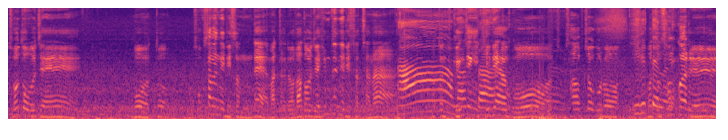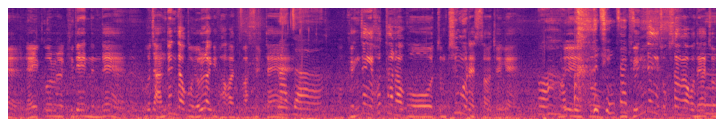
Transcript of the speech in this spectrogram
저도 어제 뭐 또 속상한 일이 있었는데 맞다. 나도 어제 힘든 일이 있었잖아. 아, 어떤 굉장히 맞다. 기대하고 네. 좀 사업적으로 일 어떤 때문에. 성과를 낼 거를 기대했는데 음, 어제 안 된다고 연락이 와- 왔을 때 맞아. 어, 굉장히 허탈하고 좀 침울했어 되게 와, 우리 또 진짜 굉장히 속상하고 내가 좀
